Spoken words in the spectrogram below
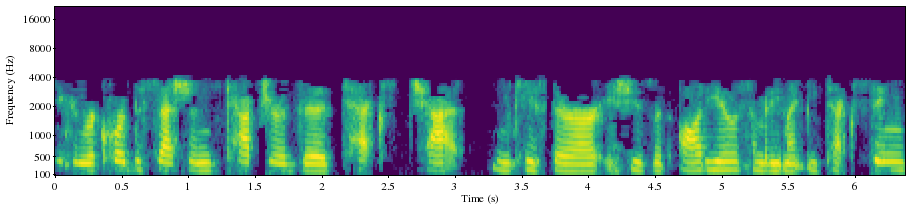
You can record the sessions, capture the text chat in case there are issues with audio. Somebody might be texting.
